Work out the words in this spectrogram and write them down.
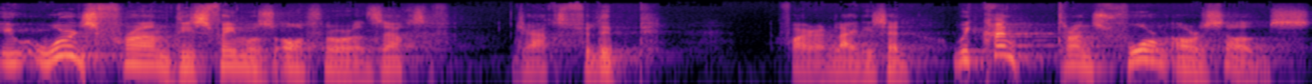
words from this famous author, Jacques, Jacques Philippe, Fire and Light, he said, We can't transform ourselves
